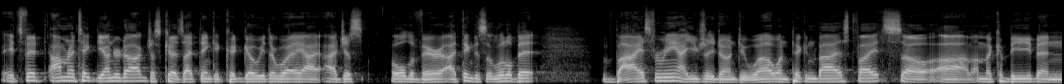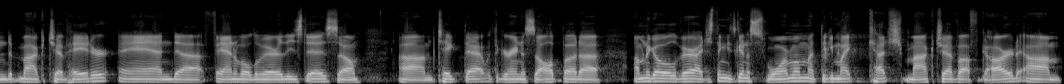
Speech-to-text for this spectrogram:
it's fit. I'm going to take the underdog just because I think it could go either way. I, I just Oliveira. I think this is a little bit biased for me. I usually don't do well when picking biased fights. So um, I'm a Khabib and Makhachev hater and uh, fan of Oliveira these days. So um, take that with a grain of salt. But uh, I'm going to go Oliveira. I just think he's going to swarm him. I think he might catch Makhachev off guard. Um,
